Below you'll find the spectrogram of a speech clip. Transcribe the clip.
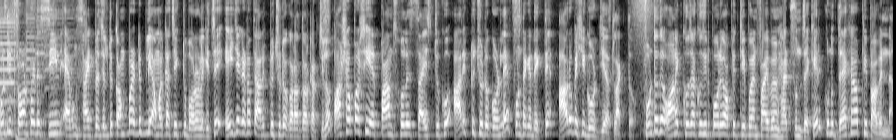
ফোনটির ফ্রন্ট প্যাডের সিন এবং সাইড বেজেলটু কম্পারেটিভলি আমার কাছে একটু বড় লেগেছে। এই জায়গাটাতে আরেকটু ছোট করার দরকার ছিল। পাশাপাশি এর পাঁচ হোলের সাইজটুকু আরেকটু ছোট করলে ফোনটাকে দেখতে আরও বেশি গর্জিয়াস লাগতো। ফোনটাতে অনেক খোঁজাখুঁজির পরে আপনি three point five M headphone জ্যাকের কোনো দেখা আপনি পাবেন না।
